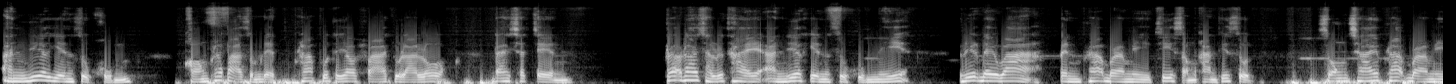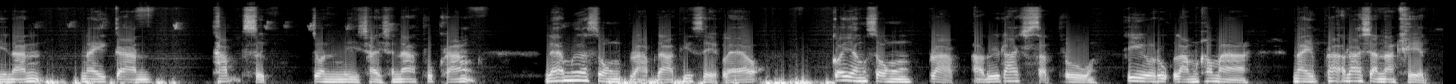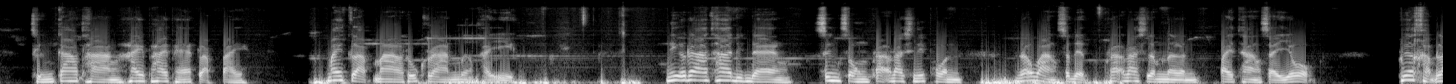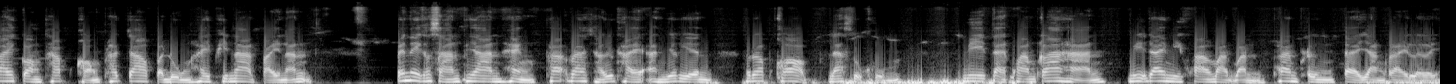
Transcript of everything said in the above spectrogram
อันเยือกเย็นสุขุมของพระบาทสมเด็จพระพุทธยอดฟ้าจุฬาโลกได้ชัดเจน พระราชาฤทัยอันเยือกเย็นสุขุมนี้ เรียกได้ว่าเป็นพระบารมีที่สำคัญที่สุด ทรงใช้พระบารมีนั้นในการทับศึกจนมีชัยชนะทุกครั้ง และเมื่อทรงปราบดาพิเศษแล้ว ก็ยังทรงปราบอริราชศัตรูที่รุกล้ำเข้ามา ในพระราชอาณาเขตถึงก้าทางให้พ่ายแพ้กลับไป ไม่กลับมารุกรานเมืองไทยอีก นิราธาดินแดงซึ่งทรงพระราชนิพนธ์ระหว่างเสด็จพระราชดำเนินไปทางไสยโยก เพื่อขับไล่กองทัพของพระเจ้าประดุงให้พินาศไปนั้น เป็นเอกสารพยานแห่งพระราชาฤทัยอันเยือกเย็นรอบคอบและสุขุม มีแต่ความกล้าหาญ มิได้มีความหวาดหวั่นพร่านพรึงแต่อย่างไรเลย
